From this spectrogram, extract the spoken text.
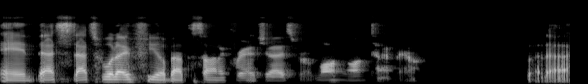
And that's that's what I feel about the Sonic franchise for a long, long time now. But uh,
